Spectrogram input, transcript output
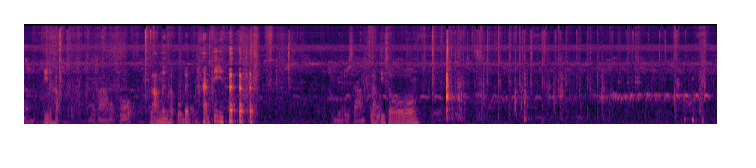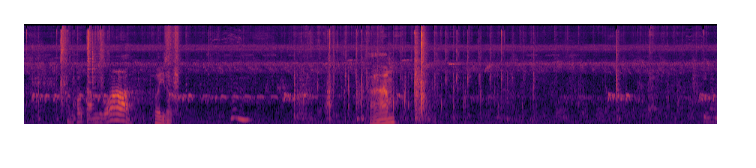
อะนี่นะครับเดี๋ยวหาหกตัวหลังหนึ่งครับผมได้ประมาณนี้มีได้สามตัหลัวงที่สองมีเขาตำดีกว่าก็อยู่แล้วสาม ที่นั่ง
